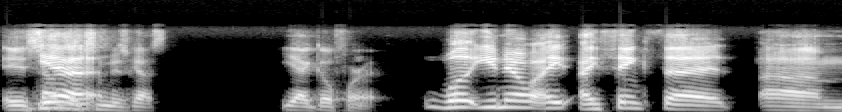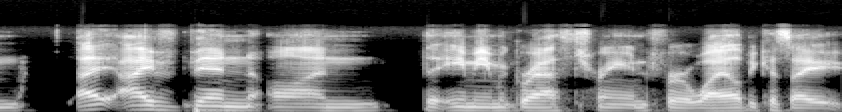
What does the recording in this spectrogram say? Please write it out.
It sounds Yeah. like somebody's got. Yeah, go for it. Well, you know, I, I think that um, I, I've been on the Amy McGrath train for a while because I,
